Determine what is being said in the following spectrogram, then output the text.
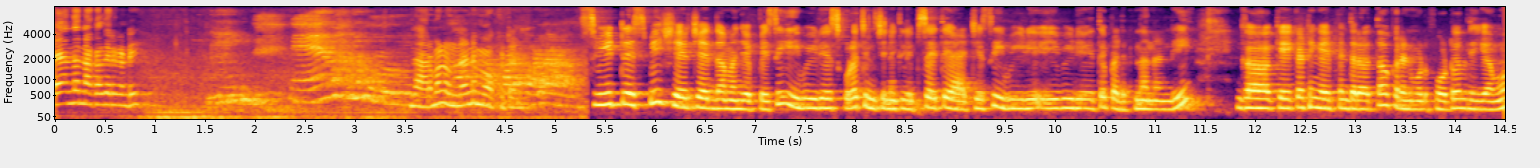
ఏ అందరు నకలు తిరగండి. నార్మల్ ఉండండి మొక్కట స్వీట్ రెసిపీ షేర్ చేద్దామని చెప్పేసి ఈ వీడియోస్ కూడా చిన్న చిన్న క్లిప్స్ అయితే యాడ్ చేసి ఈ వీడియో ఈ వీడియో అయితే పెడుతున్నానండి. ఇంకా కేక్ కటింగ్ అయిపోయిన తర్వాత ఒక రెండు మూడు ఫోటోలు దిగాము.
